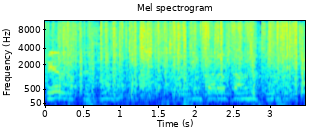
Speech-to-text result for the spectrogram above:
Desespero das pessoas, né? Vamos parar o carro no fundo.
